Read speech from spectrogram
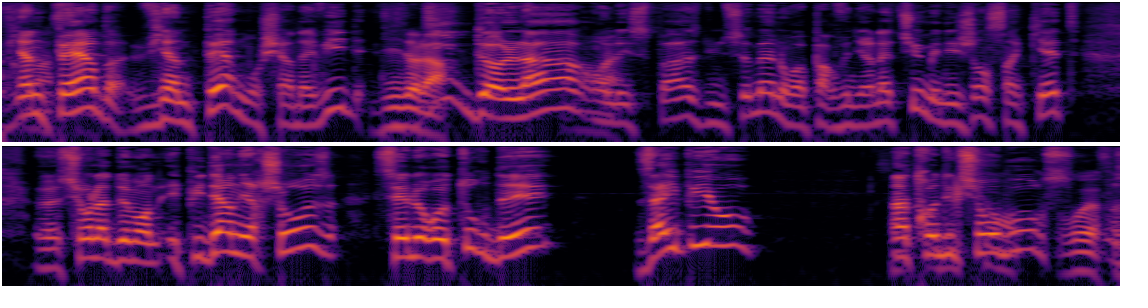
vient de 85. perdre, vient de perdre, mon cher David, 10 dollars. dollars en l'espace d'une semaine. On va pas revenir là-dessus, mais les gens s'inquiètent euh, sur la demande. Et puis, dernière chose, c'est le retour des IPO. Introduction aux bourses. Ouais, enfin,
